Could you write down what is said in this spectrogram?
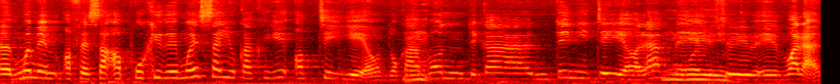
Euh, Moi-même, on fait ça, en procurer moi, ça, il y a créé en théière. Donc, mm. avant, nous avons une théière là, mais voilà,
